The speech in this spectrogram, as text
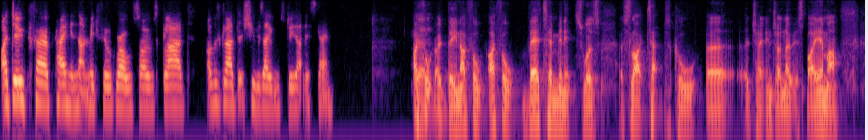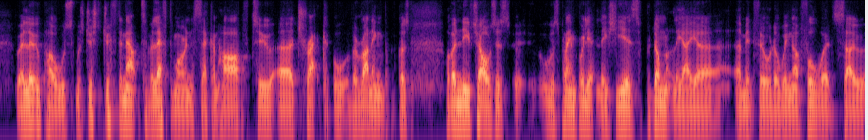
I do prefer playing in that midfield role. So I was glad I was glad that she was able to do that this game. I yeah. thought though, Dean. I thought I thought their ten minutes was a slight tactical uh, change I noticed by Emma, where Leupolz was just drifting out to the left more in the second half to uh, track all of the running because although Niamh Charles is, uh, was playing brilliantly, she is predominantly a, uh, a midfielder, winger, forward. So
